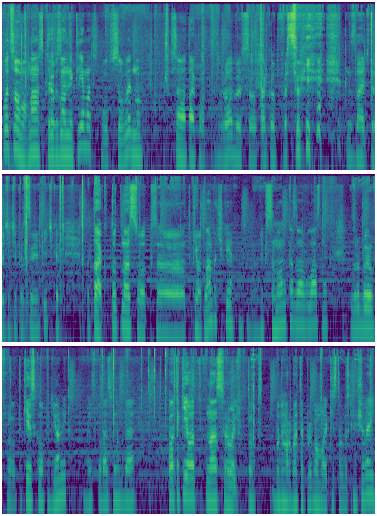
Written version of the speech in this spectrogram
по цьому в нас трьохзонний клімат, от все видно. Все отак от робить, все отак от працює. Не знаю, чи, речі, чи працює пічка. Так, тут у нас от е, такі от лампочки. Віксенон казав власник, зробив. От такий склоподйомник. Десь кудись він йде. Ось такий от у нас руль. Тут будемо робити по-любому якийсь там безключовий.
